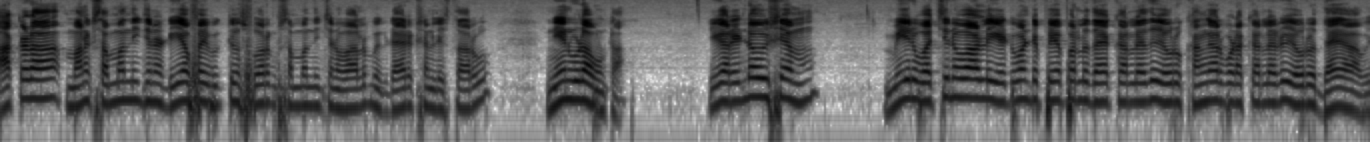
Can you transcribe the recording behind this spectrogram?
అక్కడ మనకు సంబంధించిన డిఎఫ్ఐ విక్టిమ్స్ ఫోరంకి సంబంధించిన వాళ్ళు మీకు డైరెక్షన్లు ఇస్తారు. నేను కూడా ఉంటా. ఇక రెండో విషయం మీరు వచ్చిన వాళ్ళు ఎటువంటి పేపర్లు దయక్కర్లేదు ఎవరు కంగారు పడక్కర్లేదు ఎవరు దయ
